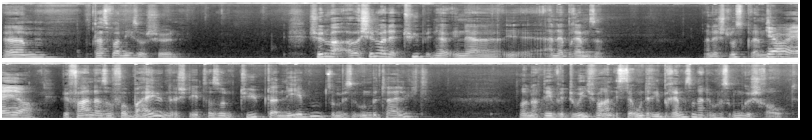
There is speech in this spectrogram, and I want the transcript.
Ähm, das war nicht so schön. Schön war, aber schön war der Typ in der, in der, äh, an der Bremse. An der Schlussbremse. Ja, ja, ja. Wir fahren da so vorbei und da steht da so ein Typ daneben, so ein bisschen unbeteiligt. Und nachdem wir durch waren, ist er unter die Bremse und hat irgendwas umgeschraubt.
